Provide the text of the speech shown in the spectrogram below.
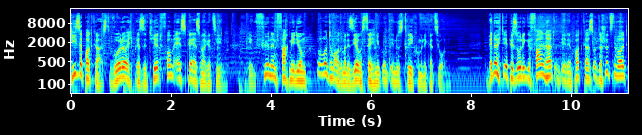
Dieser Podcast wurde euch präsentiert vom SPS Magazin, dem führenden Fachmedium rund um Automatisierungstechnik und Industriekommunikation. Wenn euch die Episode gefallen hat und ihr den Podcast unterstützen wollt,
